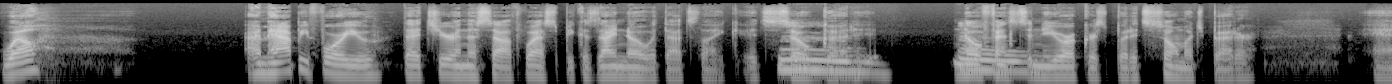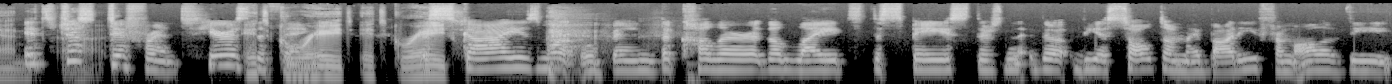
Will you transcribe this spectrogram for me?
Well, I'm happy for you that you're in the Southwest because I know what that's like. It's so mm. good. No mm. offense to New Yorkers, but it's so much better. And it's just uh, different. Here's the thing. It's great. It's great. The sky is more open. the color, the lights, the space. There's the the assault on my body from all of the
